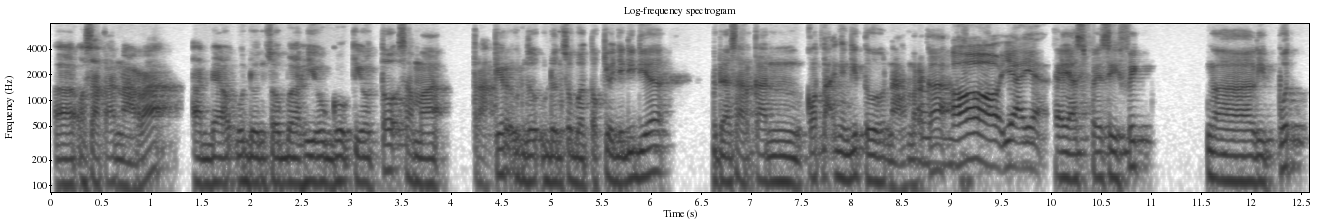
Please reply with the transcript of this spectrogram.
uh, Osaka Nara, ada Udon Soba Hyogo Kyoto, sama terakhir Udon, Udon Soba Tokyo. Jadi dia berdasarkan kotanya gitu. Nah mereka Oh, ya ya. kayak spesifik ngeliput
